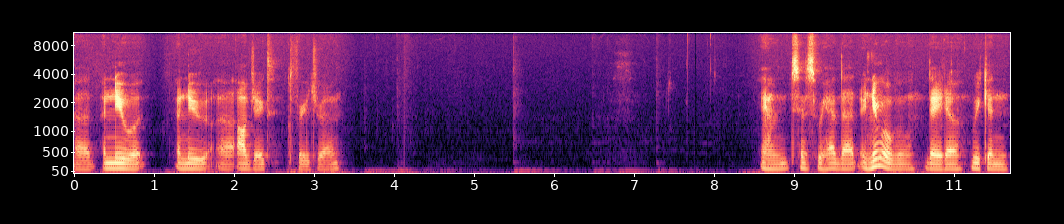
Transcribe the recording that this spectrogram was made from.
uh, a new a new uh, object for each row. And since we have that enumerable data, we can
